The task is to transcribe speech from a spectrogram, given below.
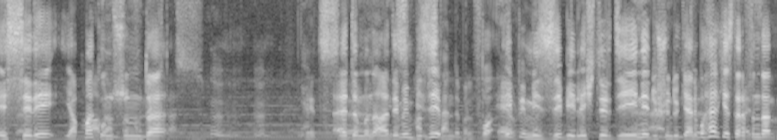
eseri yapma konusunda Adam'ın, Adem'in bizi bu- hepimizi birleştirdiğini düşündük. Yani bu herkes tarafından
